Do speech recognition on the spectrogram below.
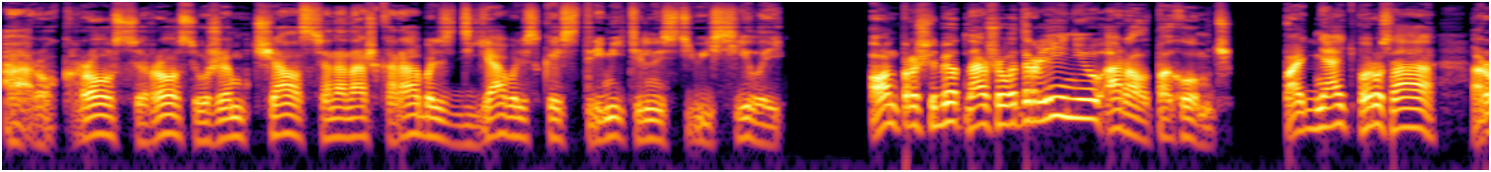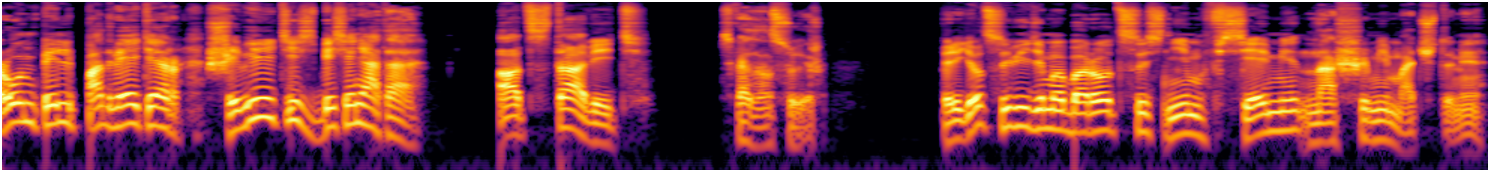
А рок рос и рос и уже мчался на наш корабль с дьявольской стремительностью и силой. «Он прошибет нашу ватерлинию!» — орал Пахомыч. Поднять паруса! Румпель под ветер! Шевелитесь, бесенята!» «Отставить!» — сказал Суир. «Придется, видимо, бороться с ним всеми нашими мачтами».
